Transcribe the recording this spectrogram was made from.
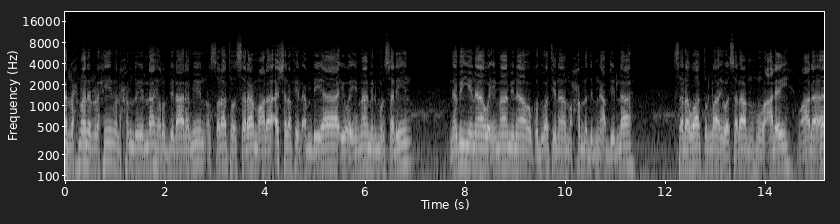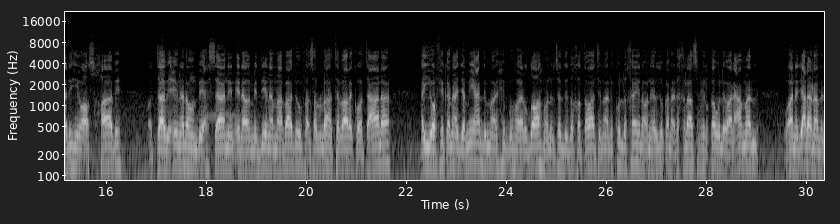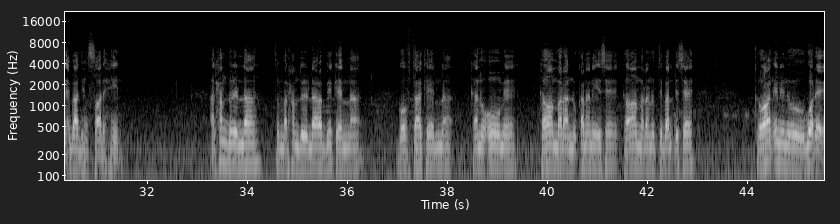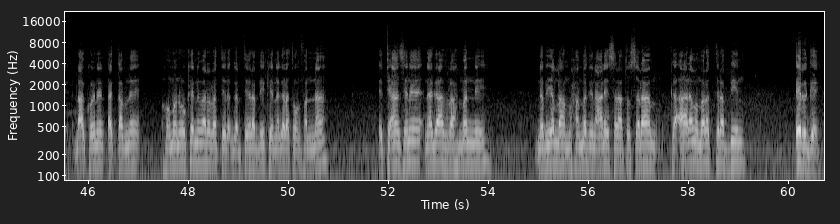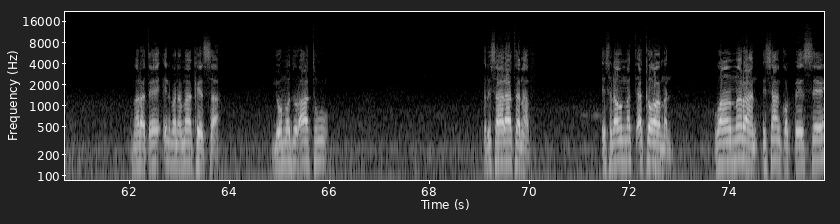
الله الرحمن الرحيم الحمد لله رب العالمين والصلاة والسلام على أشرف الأنبياء وإمام المرسلين نبينا وإمامنا وقدوتنا محمد بن عبد الله صلوات الله وسلامه عليه وعلى آله وأصحابه والتابعين لهم بإحسان إلى يوم الدين ما بعد فأسأل الله تبارك وتعالى أن يوفقنا جميعا لما يحبه ويرضاه وأن يسدد خطواتنا لكل خير وأن يرزقنا الإخلاص في القول والعمل. وأن جعلنا من عباده الصالحين. الحمد لله ثم الحمد لله ربي كنا قفتا كنا كنؤومي كوان مران نقننيسي كوان مران نتبلسي كوان إني وري لا كونين أقمني هما نوكن مرة رتي ربي كنا قرتهم فنا اتعانسنا نقاف رحمني نبي الله محمد عليه الصلاة والسلام كآلم مرت ربين. ربي erge. Maraxee ilma namaa keessa. Yooma dur'aatu risaalaa tanaaf islaamumatti akka waaman waa maraan isaan qopheessee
